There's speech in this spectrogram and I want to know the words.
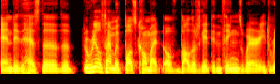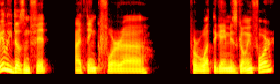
and it has the the real time with pause combat of Baldur's Gate and things where it really doesn't fit. I think for uh for what the game is going for.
